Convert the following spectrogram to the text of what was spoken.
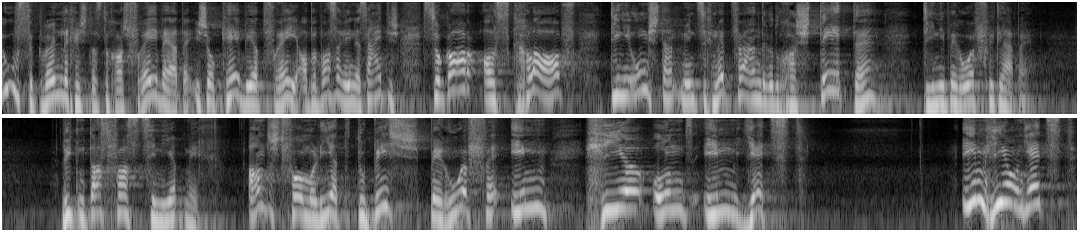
außergewöhnlich ist, dass du kannst frei werden, ist okay, wird frei. Aber was er ihnen sagt, ist, sogar als Sklave, deine Umstände müssen sich nicht verändern. Du kannst dort deine Berufung leben. Leute, und das fasziniert mich. Anders formuliert, du bist berufen im Hier und im Jetzt. Im Hier und Jetzt.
